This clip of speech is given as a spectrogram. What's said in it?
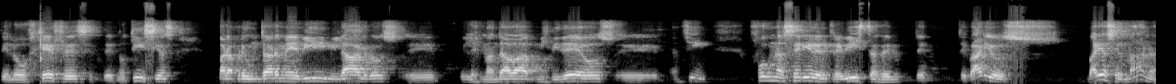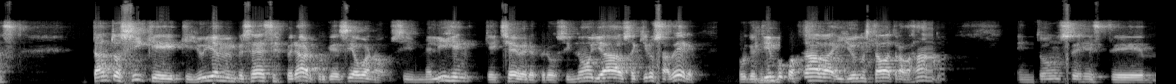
de los jefes de noticias para preguntarme vida y milagros, eh, les mandaba mis videos, eh, en fin, fue una serie de entrevistas de, de, varios, varias semanas. Tanto así que, que, yo ya me empecé a desesperar porque decía, bueno, si me eligen, qué chévere, pero si no, ya, o sea, quiero saber, porque el tiempo pasaba y yo no estaba trabajando. Entonces, este,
